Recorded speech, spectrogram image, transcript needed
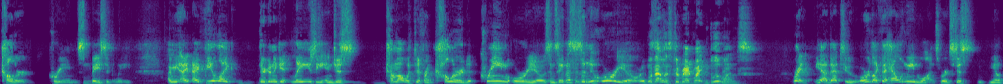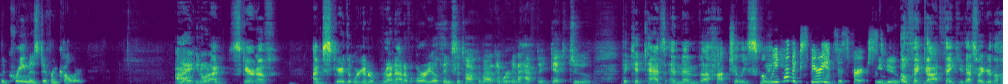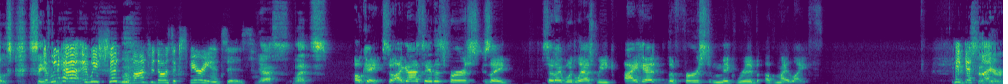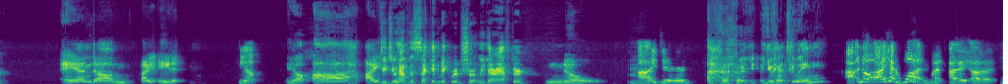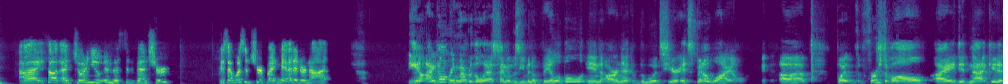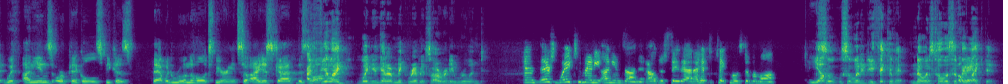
colored creams, Mhm. basically. I mean, I, I feel like they're going to get lazy and just come out with different colored cream Oreos and say, this is a new Oreo. Or this Well, that was the red, white, and blue ones. Right. Yeah, that too. Or like the Halloween ones where it's just, you know, the cream is different colored. I, you know what I'm scared of? I'm scared that we're going to run out of Oreo things to talk about, and we're going to have to get to the Kit Kats and then the hot chili squid. Well, we have experiences first. We do. oh, thank God! Thank you. That's why you're the host. Save and we me, have, and we should move on to those experiences. Yes, let's. Okay, so I gotta say this first because I said I would last week. I had the first McRib of my life, Hey, And you're guess still what? here. And um, I ate it. Yep. Yep. Ah, I Did you have the second McRib shortly thereafter? no. Mm. I did. you, you had two, Amy. Uh, no, I had one, but I uh, I thought I'd join you in this adventure because I wasn't sure if I'd had it or not. You know, I don't remember the last time it was even available in our neck of the woods here. It's been a while. Uh, but first of all, I did not get it with onions or pickles because that would ruin the whole experience. So I just got this. sauce. I feel like when you get a McRib, it's already ruined. And there's way too many onions on it. I'll just say that. I had to take most of them off. Yep. So, so what did you think of it? No one's told us if Okay. they liked it.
